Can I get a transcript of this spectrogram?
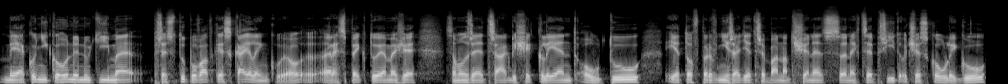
my jako nikoho nenutíme přestupovat ke Skylinku. Jo? Respektujeme, že samozřejmě třeba když je klient O2, je to v první řadě třeba nadšenec, nechce přijít o Českou ligu,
